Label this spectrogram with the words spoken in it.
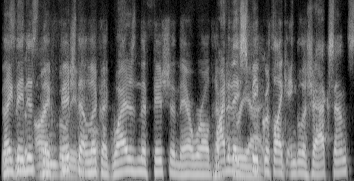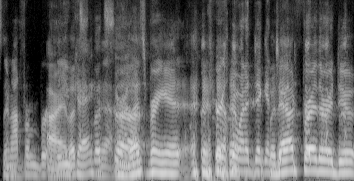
This like they just like fish that look like. Why doesn't the fish in their world? Have Why do they speak eyes? with like English accents? They're not from Br- All right, the UK. let's- let's Yeah. All throw right, let's bring it. really wanna dig into Without further ado,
